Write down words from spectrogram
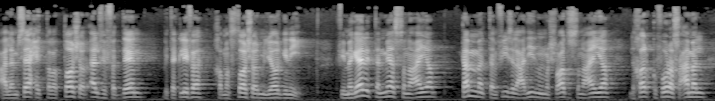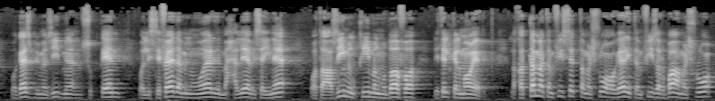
على مساحة 13000 فدان بتكلفة 15 مليار جنيه. في مجال التنمية الصناعية تم تنفيذ العديد من المشروعات الصناعية لخلق فرص عمل وجذب مزيد من السكان والاستفادة من الموارد المحلية بسيناء وتعظيم القيمة المضافة لتلك الموارد. لقد تم تنفيذ ستة مشروع وجاري تنفيذ أربعة مشروع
